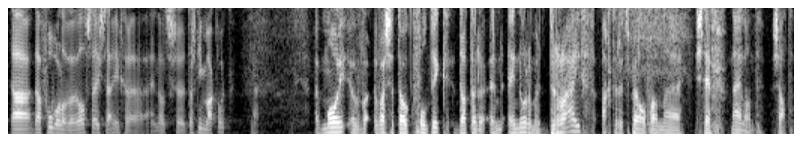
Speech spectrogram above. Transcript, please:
daar, daar voetballen we wel steeds tegen. En dat is, dat is niet makkelijk. Ja. Uh, mooi was het ook, vond ik, dat er een enorme drive achter het spel van Stef Nijland zat.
